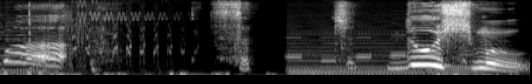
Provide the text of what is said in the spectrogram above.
what? Such douche move.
